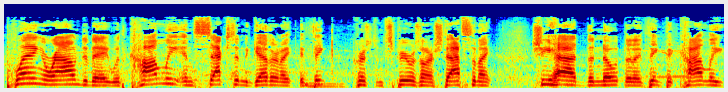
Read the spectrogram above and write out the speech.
playing around today with Conley and Sexton together. And I, think Kristen Spear was on our stats tonight. She had the note that I think that Conley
